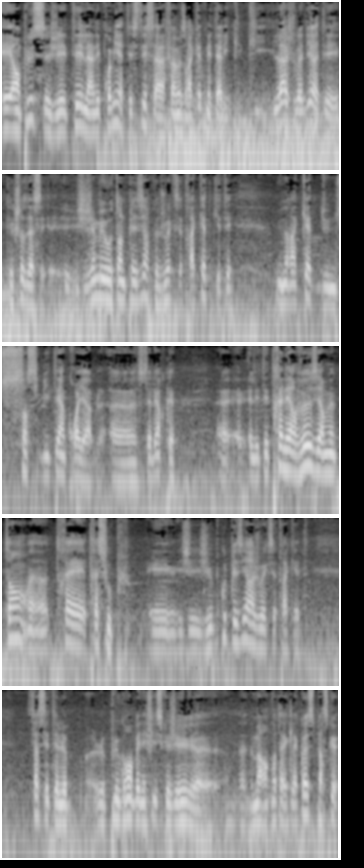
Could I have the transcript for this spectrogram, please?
et en plus, j'ai été l'un des premiers à tester sa fameuse raquette métallique, qui là, je dois dire, était quelque chose d'assez. J'ai jamais eu autant de plaisir que de jouer avec cette raquette, qui était une raquette d'une sensibilité incroyable. C'est-à-dire que elle était très nerveuse et en même temps très très souple. Et j'ai eu beaucoup de plaisir à jouer avec cette raquette. Ça, c'était le, plus grand bénéfice que j'ai eu euh, de ma rencontre avec Lacoste, parce que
